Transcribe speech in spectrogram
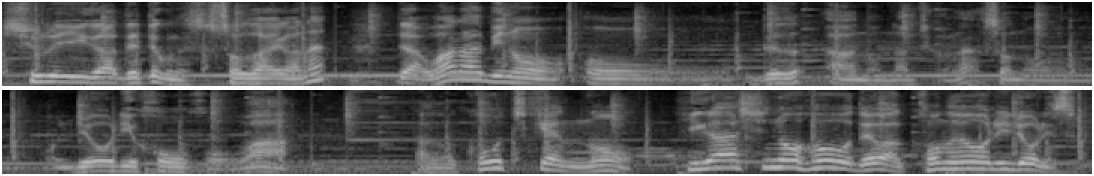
種類が出てくるんです。素材がね。ではわらびのであのなんていうかなその料理方法はあの高知県の東の方ではこのように料理する、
